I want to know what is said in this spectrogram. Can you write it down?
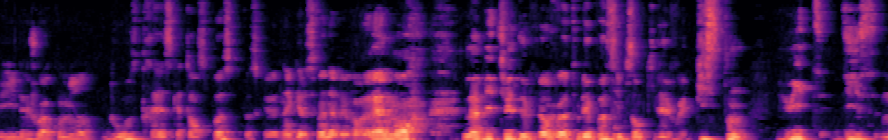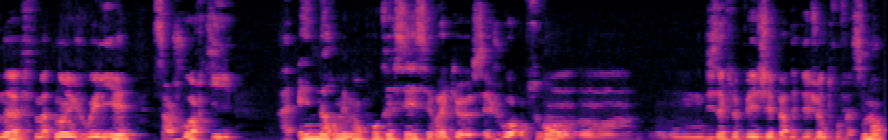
Et il a joué à combien? 12, 13, 14 postes? Parce que Nagelsmann avait vraiment l'habitude de le faire jouer à tous les postes. Il me semble qu'il a joué piston 8, 10, 9. Maintenant, il joue ailier. C'est un joueur qui a énormément progressé. C'est vrai que ces joueurs, souvent, on, disait que le PSG perdait des jeunes trop facilement,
